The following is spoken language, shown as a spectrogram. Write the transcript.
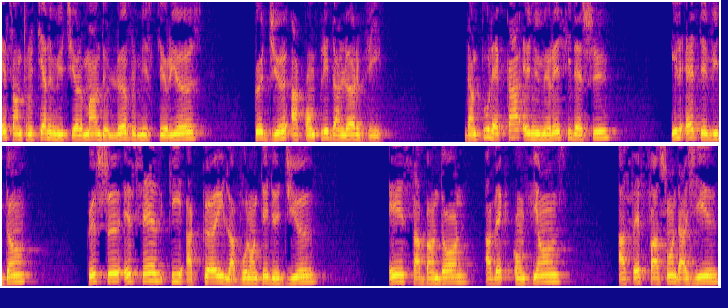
et s'entretiennent mutuellement de l'œuvre mystérieuse que Dieu accomplit dans leur vie. Dans tous les cas énumérés ci-dessus, il est évident que ceux et celles qui accueillent la volonté de Dieu et s'abandonnent avec confiance à ses façons d'agir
